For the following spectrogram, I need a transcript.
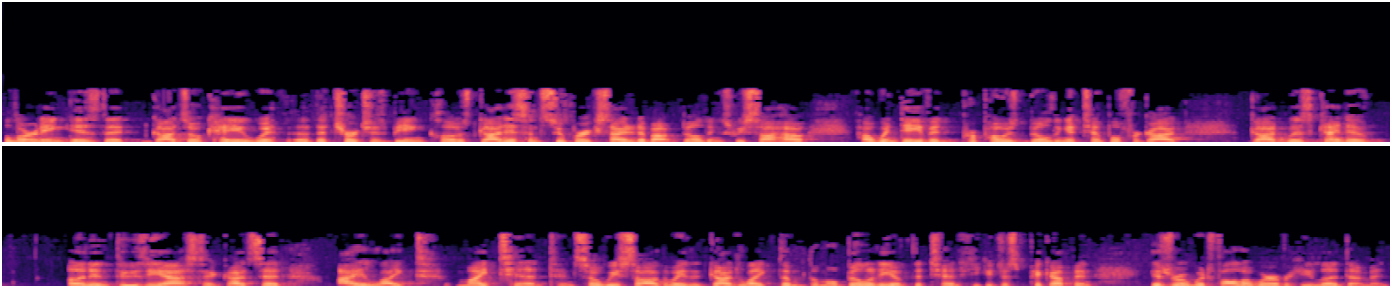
learning is that God's okay with uh, the churches being closed. God isn't super excited about buildings. We saw how, how when David proposed building a temple for God, God was kind of unenthusiastic. God said, I liked my tent. And so we saw the way that God liked the, the mobility of the tent. He could just pick up and Israel would follow wherever he led them. And,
